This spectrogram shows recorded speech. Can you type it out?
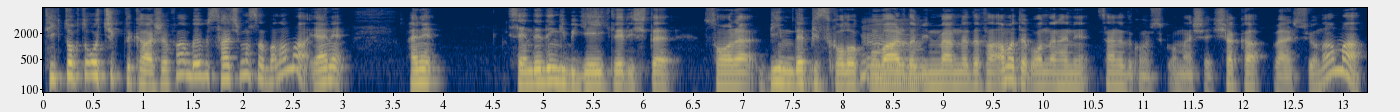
TikTok'ta o çıktı karşıma falan. Böyle bir saçma sapan ama yani hani sen dediğin gibi geyikler işte sonra BİM'de psikolog mu var da Hmm. bilmem ne de falan. Ama tabii onlar hani senle de konuştuk. Onlar şey şaka versiyonu ama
